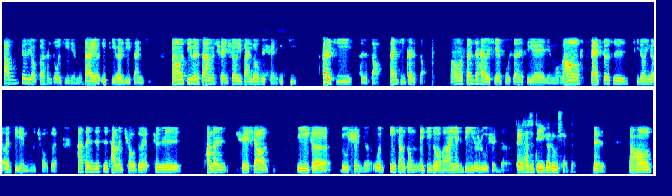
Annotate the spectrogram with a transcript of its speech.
大部就是有分很多级联盟，大概有一级、二级、三级，然后基本上选秀一般都是选一级，二级很少，三级更少，然后甚至还有一些不是 NCAA 联盟，然后 FED 就是其中一个二级联盟的球队，他甚至是他们球队就是他们学校第一个入选的，我印象中没记错的话，他应该是第一个入选的对，他是第一个入选的。对，然后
